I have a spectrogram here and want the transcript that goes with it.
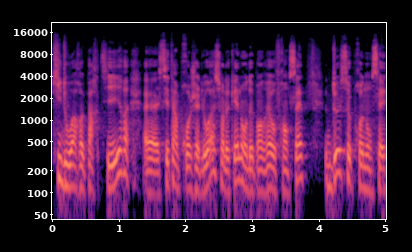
qui doit repartir. Euh, c'est un projet de loi sur lequel on demanderait aux Français de se prononcer.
